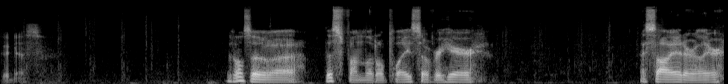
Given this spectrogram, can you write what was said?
Goodness. There's also uh, this fun little place over here. I saw it earlier.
